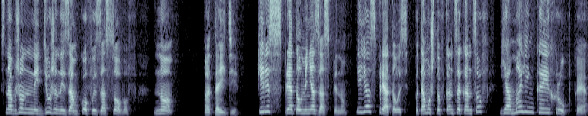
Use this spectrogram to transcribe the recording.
снабженной дюжиной замков и засовов. Но... «Отойди», Кирис спрятал меня за спину, и я спряталась, потому что, в конце концов, я маленькая и хрупкая.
